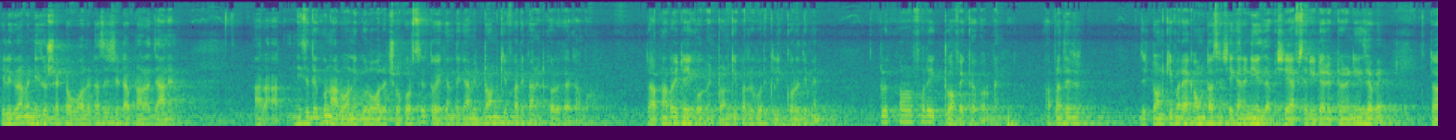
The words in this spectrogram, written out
টেলিগ্রামের নিজস্ব একটা ওয়ালেট আছে, সেটা আপনারা জানেন। আর নিচে দেখুন আরও অনেকগুলো ওয়ালেট শো করছে, তো এখান থেকে আমি টন কিপারে কানেক্ট করে দেখাবো। তো আপনারাও এটাই করবেন টন কিপারের উপরে ক্লিক করে দেবেন। ক্লিক করার পরে একটু অপেক্ষা করবেন। আপনাদের যে টন কিপার অ্যাকাউন্ট আছে সেখানে নিয়ে যাবে, সে অ্যাপসের রিডাইরেক্টরে নিয়ে যাবে। তো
